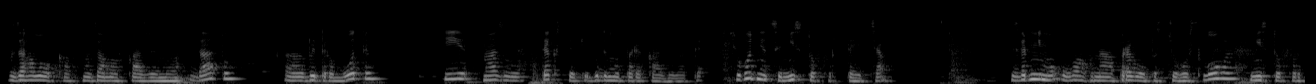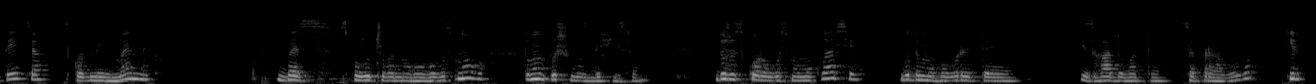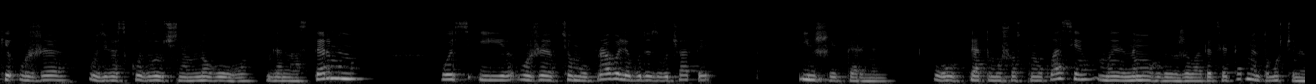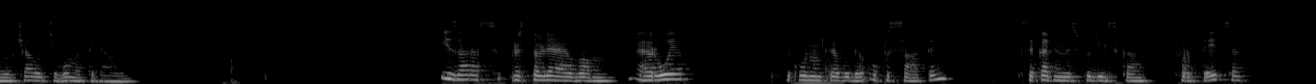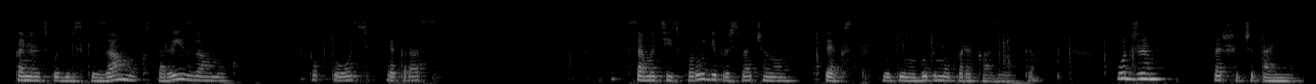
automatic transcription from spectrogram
В заголовках ми з вами вказуємо дату, е, вид роботи і назву тексту, який будемо переказувати. Сьогодні це місто фортеця. Звернімо увагу на правопис цього слова: місто фортеця, складний іменник, без сполучуваного голосного, тому пишемо з дефісом. Дуже скоро у восьмому класі будемо говорити і згадувати це правило, тільки уже у зв'язку з вивченням нового для нас терміну. Ось і уже в цьому правилі буде звучати інший термін. У 5-6 класі ми не могли вживати цей термін, тому що не вивчали цього матеріалу. І зараз представляю вам героя, якого нам треба буде описати. Це Кам'янець-Подільська фортеця, Кам'янець-Подільський замок, старий замок. Тобто, ось якраз саме цій споруді присвячено текст, який ми будемо переказувати. Отже, перше читання.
